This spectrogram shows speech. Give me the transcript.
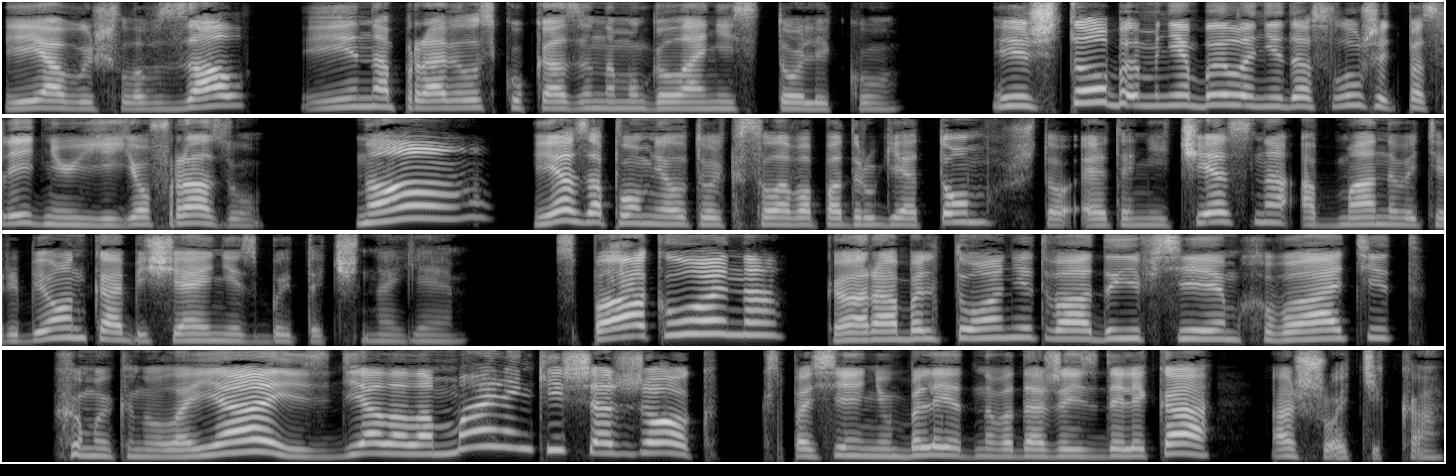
я вышла в зал и направилась к указанному Галаней столику. И чтобы мне было не дослушать последнюю ее фразу. Но я запомнила только слова подруги о том, что это нечестно обманывать ребенка, обещая неизбыточное. «Спокойно! Корабль тонет, воды всем хватит!» Хмыкнула я и сделала маленький шажок к спасению бледного даже издалека Ашотика.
